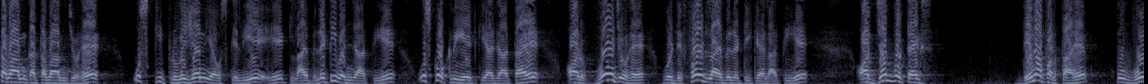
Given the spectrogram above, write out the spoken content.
تمام کا تمام جو ہے، اس کی پروویژن یا اس کے لیے ایک لائبلٹی بن جاتی ہے، اس کو کریٹ کیا جاتا ہے اور وہ جو ہے، وہ ڈیفرڈ لائبلٹی کہلاتی ہے۔ اور جب وہ ٹیکس دینا پڑتا ہے تو وہ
